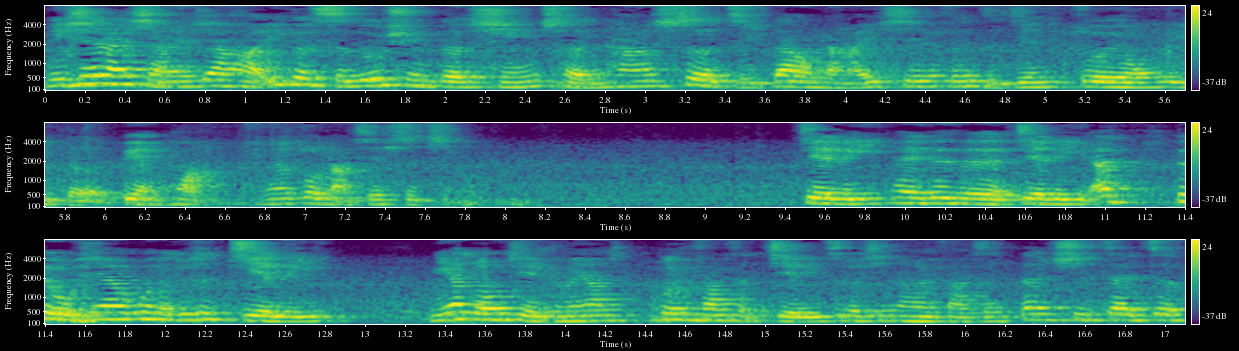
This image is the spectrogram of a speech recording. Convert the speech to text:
你先来想一下哈，一个 solution 的形成，它涉及到哪一些分子间作用力的变化？你要做哪些事情？解离，嘿，对对对，解离啊，对我现在问的就是解离，你要溶解怎么样会发生解离这个现象会发生，但是在这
